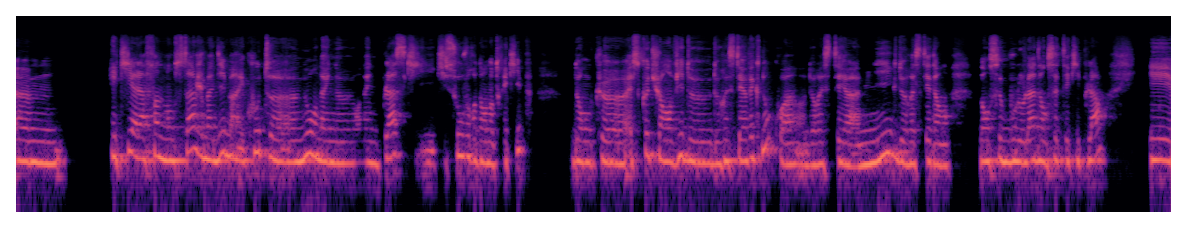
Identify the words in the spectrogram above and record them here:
Euh, et qui, à la fin de mon stage, m'a dit bah, écoute, nous, on a, une, on a une place qui, qui s'ouvre dans notre équipe. Donc, euh, est-ce que tu as envie de, rester avec nous, quoi, de rester à Munich, de rester dans dans ce boulot-là, dans cette équipe-là? Et,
